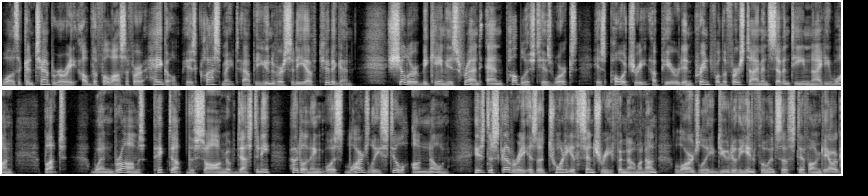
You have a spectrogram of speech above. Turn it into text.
was a contemporary of the philosopher Hegel, his classmate at the University of Tübingen. Schiller became his friend and published his works. His poetry appeared in print for the first time in 1791. But when Brahms picked up the Song of Destiny, Hölderlin was largely still unknown. His discovery is a 20th century phenomenon, largely due to the influence of Stefan George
